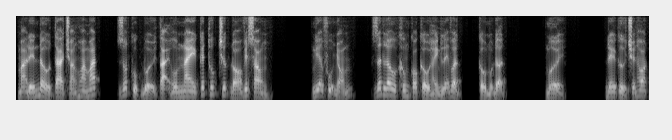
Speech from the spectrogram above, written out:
mà đến đầu ta choáng hoa mắt, rốt cục đuổi tại hôm nay kết thúc trước đó viết xong. Nghĩa phụ nhóm, rất lâu không có cầu hành lễ vật, cầu một đợt. Mười. Đề cử chuyến hot,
